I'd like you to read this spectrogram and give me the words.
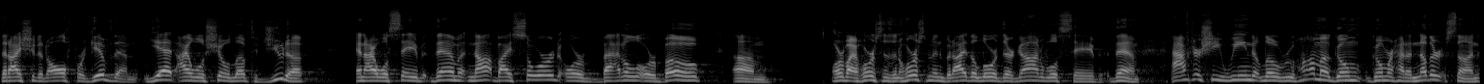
that I should at all forgive them. Yet I will show love to Judah, and I will save them not by sword or battle or bow. Um, or by horses and horsemen, but I, the Lord their God, will save them. After she weaned Lo Ruhamah, Gomer had another son.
